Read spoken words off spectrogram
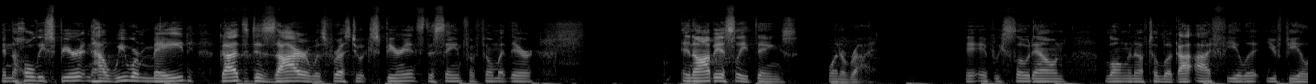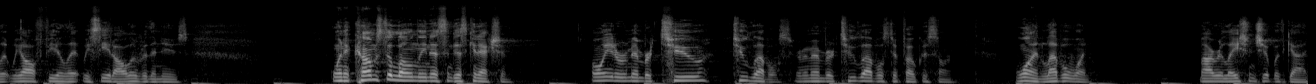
and the Holy Spirit and how we were made. God's desire was for us to experience the same fulfillment there. And obviously, things went awry. If we slow down long enough to look. I, I feel it, you feel it, we all feel it, we see it all over the news. When it comes to loneliness and disconnection, I want you to remember two, two levels. Remember two levels to focus on. One, level one, my relationship with God.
